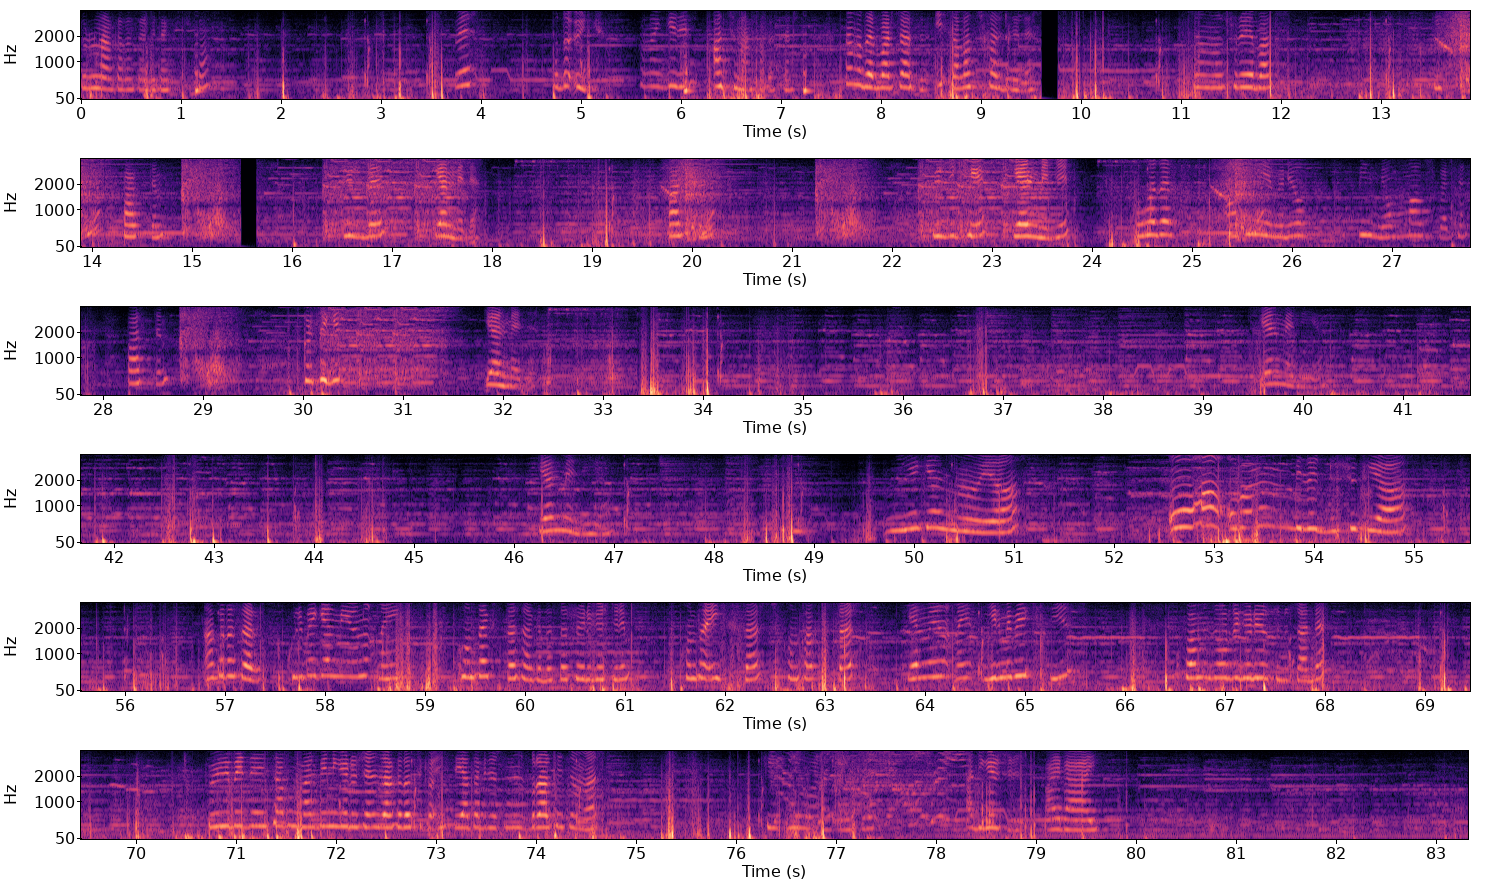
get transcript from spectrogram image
Durun arkadaşlar bir dakika. Açın arkadaşlar. Ne kadar varsa açın. İnşallah çıkar size de. Sonra şuraya bas. Bastım. 105 gelmedi. Bastım. 102 gelmedi. Bu kadar adı niye veriyor bilmiyorum. Mal süpersen. Bastım. 48 gelmedi. Gelmedi ya. Gelmedi ya. Niye gelmiyor ya? Oha oranın bile düşük ya. Arkadaşlar kulübe gelmeyi unutmayın. Contact Stars arkadaşlar şöyle göstereyim. Contact X Stars, Contact Stars. Gelmeyi unutmayın. 21 kişiyiz. Kupamızı orada görüyorsunuz zaten. De hesabım var. Beni görürseniz arkadaşlar isteği atabilirsiniz. Ki iyi var. Hadi görüşürüz. Bay bay.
